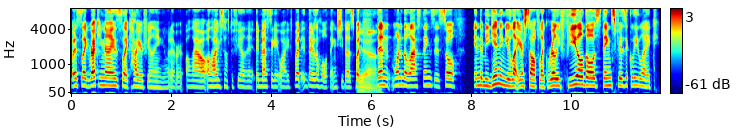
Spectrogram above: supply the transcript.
but it's like recognize like how you're feeling and whatever. Allow allow yourself to feel it. Investigate why. But it, there's a whole thing she does. But Yeah. then one of the last things is so in the beginning you let yourself like really feel those things physically. Like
